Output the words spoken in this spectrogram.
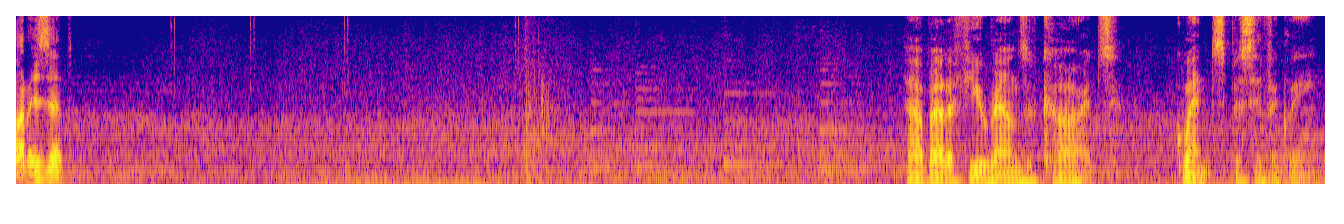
What is it? How about a few rounds of cards? Gwent, specifically.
